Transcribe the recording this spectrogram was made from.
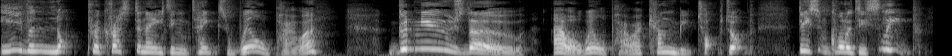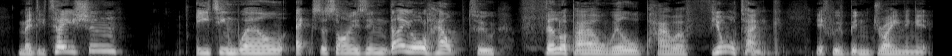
even not procrastinating takes willpower. Good news, though! Our willpower can be topped up. Decent quality sleep, meditation, eating well, exercising, they all help to fill up our willpower fuel tank if we've been draining it.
